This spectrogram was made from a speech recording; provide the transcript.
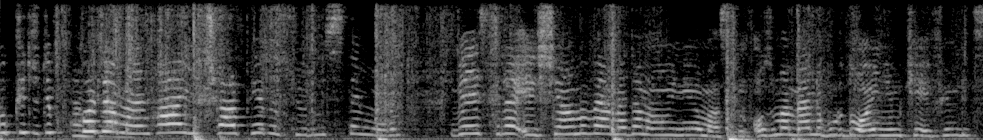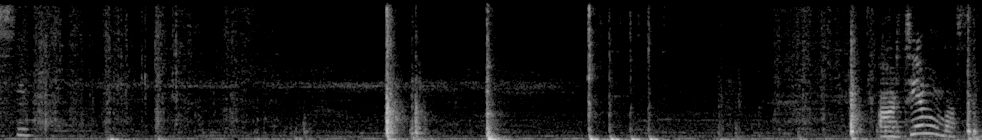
bu küçücük kocaman. Hayır çarpıya basıyorum istemiyorum. Ve sıra eşyamı vermeden oynayamazsın. O zaman ben de burada oynayayım keyfim bitsin. Artıya mı bastın?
